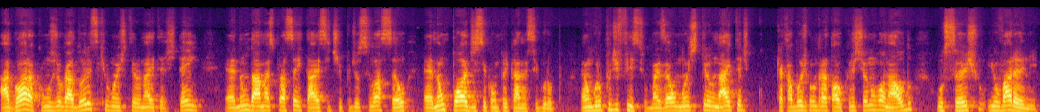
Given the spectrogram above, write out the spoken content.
Agora, com os jogadores que o Manchester United tem, é, não dá mais para aceitar esse tipo de oscilação. É, não pode se complicar nesse grupo. É um grupo difícil, mas é o Manchester United que acabou de contratar o Cristiano Ronaldo, o Sancho e o Varane.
